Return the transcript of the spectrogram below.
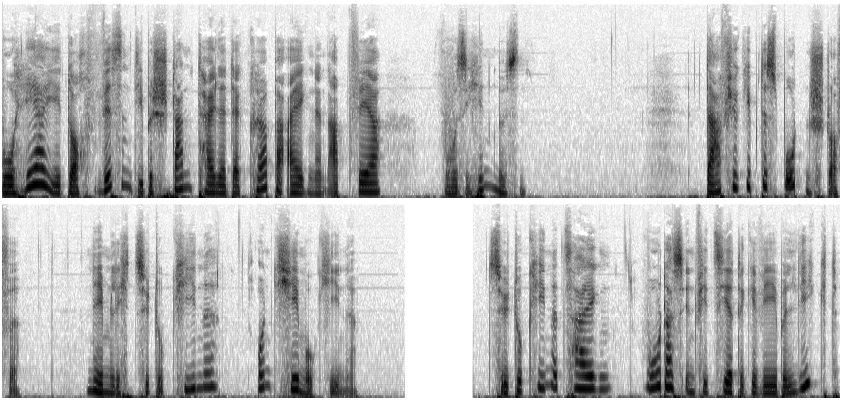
Woher jedoch wissen die Bestandteile der körpereigenen Abwehr, wo sie hin müssen? Dafür gibt es Botenstoffe, nämlich Zytokine und Chemokine. Zytokine zeigen, wo das infizierte Gewebe liegt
